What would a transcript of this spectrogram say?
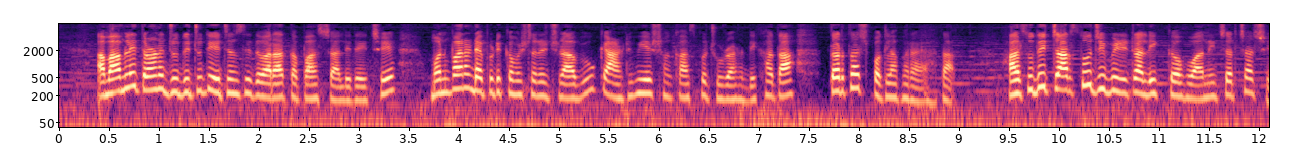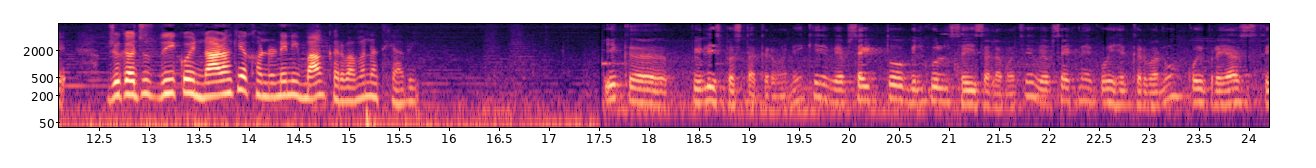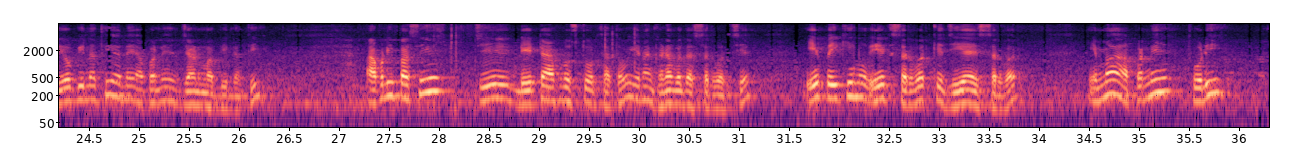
આ મામલે ત્રણ જુદી જુદી એજન્સી દ્વારા તપાસ ચાલી રહી છે. મનપાના ડેપ્યુટી કમિશનરે જણાવ્યું કે આઠમીએ શંકાસ્પદ જોડાણ દેખાતા તરત જ પગલાં ભરાયા હતા. હાલ સુધી ચારસો જીબી ડેટા લીક થયો હોવાની ચર્ચા છે જો હજુ સુધી કોઈ નાણાકીય ખંડણીની માંગ કરવામાં નથી આવી. એક પેલી સ્પષ્ટતા કરવાની કે વેબસાઇટ તો બિલકુલ સહી સલામત છે. વેબસાઇટને કોઈ હેક કરવાનો કોઈ પ્રયાસ થયો બી નથી અને આપણને જાણમાં બી નથી. આપણી પાસે જે ડેટા આપણો સ્ટોર થતો હોય, એના ઘણા બધા સર્વર છે. એ પૈકીનું એક સર્વર કે જીઆઈએસ સર્વર એમાં આપણને થોડી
